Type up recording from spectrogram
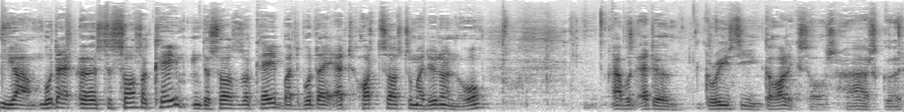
Yeah, would I, uh, is the sauce okay? The sauce is okay, but would I add hot sauce to my doner? No. I would add a greasy garlic sauce. That's good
